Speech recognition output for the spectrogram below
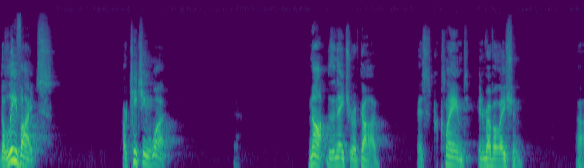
The Levites are teaching what? Not the nature of God as proclaimed in Revelation. Uh,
